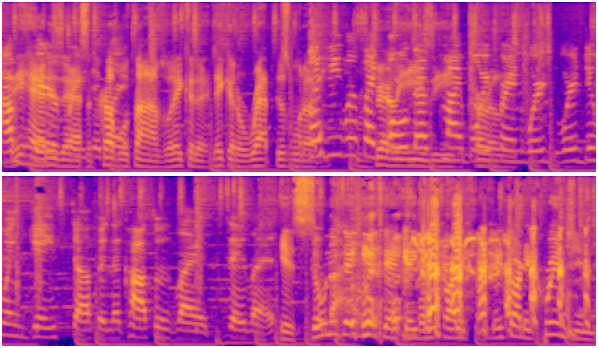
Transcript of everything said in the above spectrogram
I'm they had his ass a couple but, times where they could have they could have wrapped this one up. But he was like, "Oh, that's easy my early. boyfriend. We're we're doing gay stuff," and the cops was like, "Say less." As soon as they did that, they just started they started cringing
